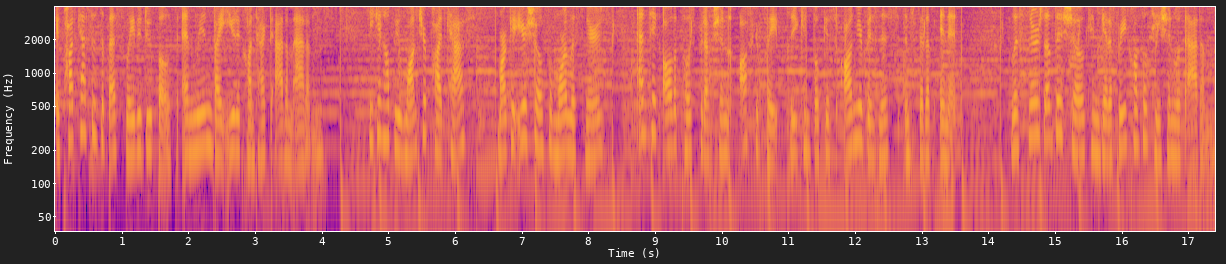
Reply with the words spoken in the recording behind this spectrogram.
A podcast is the best way to do both, and we invite you to contact Adam Adams. He can help you launch your podcast, market your show for more listeners, and take all the post production off your plate so you can focus on your business instead of in it. Listeners of this show can get a free consultation with Adam.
